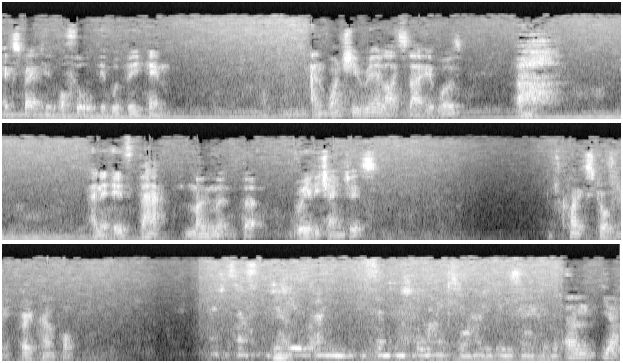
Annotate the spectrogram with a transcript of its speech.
expected or thought it would be him. And once she realized that, it was, ah. And it is that moment that really changes. It's quite extraordinary, very powerful. I just asked, did you um, send them to the light, or how did you decide it? Um, yeah,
